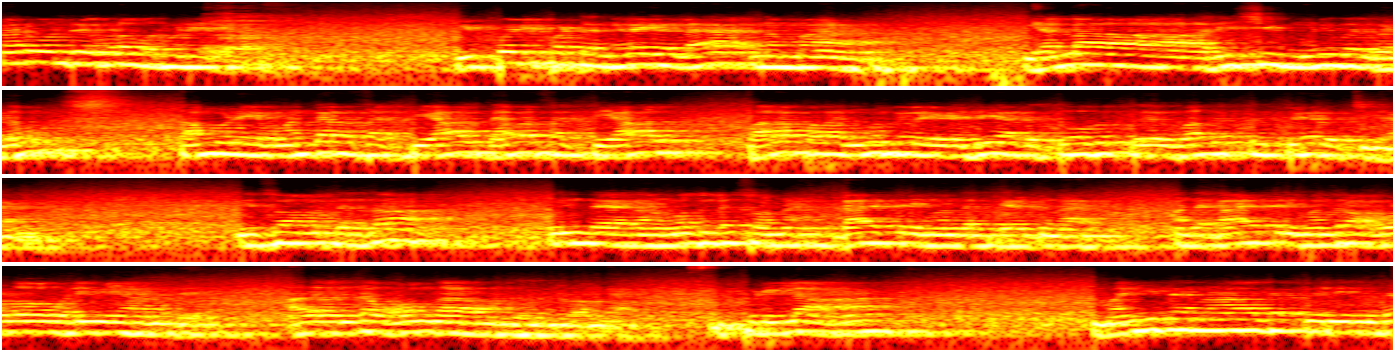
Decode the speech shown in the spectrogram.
உணர் ஒன்றே உல ஒருவனே இப்படிப்பட்ட நிலைகளில் நம்ம எல்லா ரிஷி முனிவர்களும் தம்முடைய மந்திர சக்தியால் தவ சக்தியால் பல பல நூல்களை எழுதி அதை தொகுத்து வகுத்து பேர் வச்சுக்கிறாங்க. விஸ்வாமத்தர் தான் இந்த நான் முதல்ல சொன்னேன் காயத்ரி மந்திரத்தை கேட்டுனார். அந்த காயத்ரி மந்திரம் அவ்வளோ வலிமையானது. அதில் வந்து ஓங்காரம் வந்ததுன்றவங்க. இப்படிலாம் மனிதனாக பிரிந்த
